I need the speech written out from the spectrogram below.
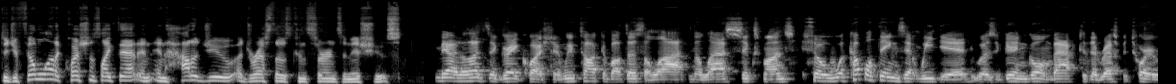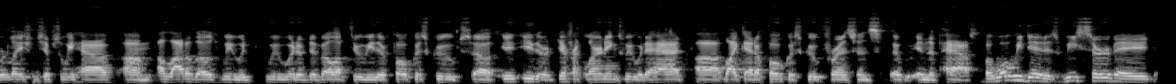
Did you field a lot of questions like that? And, and how did you address those concerns and issues? Yeah, no, that's a great question. We've talked about this a lot in the last six months. So, a couple things that we did was again going back to the respiratory relationships we have. Um, a lot of those we would we would have developed through either focus groups, uh, e- either different learnings we would have had, uh, like at a focus group, for instance, uh, in the past. But what we did is we surveyed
